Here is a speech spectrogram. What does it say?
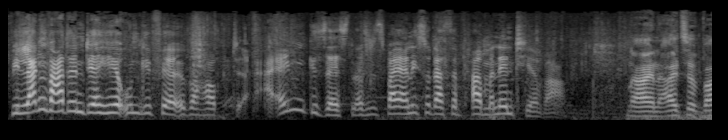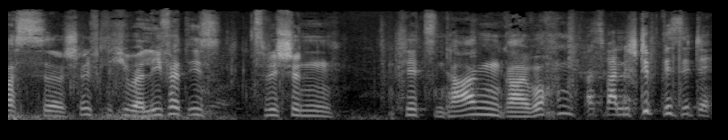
Wie lange war denn der hier ungefähr überhaupt eingesessen? Also es war ja nicht so, dass er permanent hier war. Nein, also was äh, schriftlich überliefert ist, zwischen 14 Tagen, drei Wochen. Das war eine Stippvisite.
